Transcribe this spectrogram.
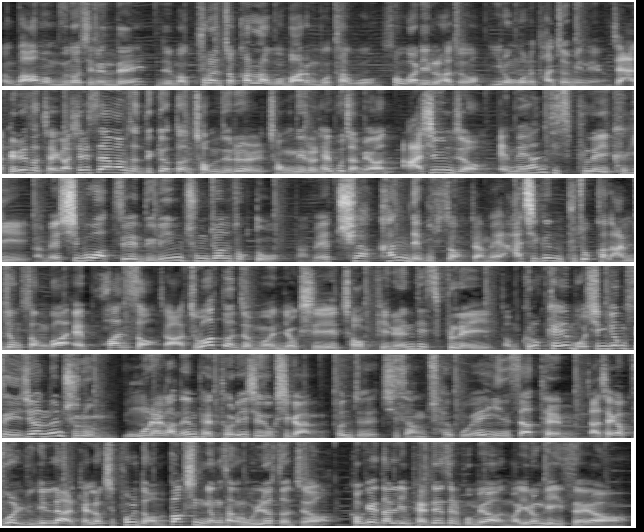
막 마음은 무너지는데 이제 막 쿨한 척 하려고 말은 못하고 소가리를 하죠. 이런 거는 단점이네요. 자 그래서 제가 실사용하면서 느꼈던 점들을 정리를 해보자면 아쉬운 점 애매한 디스플레이 크기 그다음에 15W의 느린 충전 속도 그다음에 취약한 내구성 그다음에 아직은 부족한 안정성과 앱 호환성. 자 좋았던 점은 역시 접히는 디스플레이. 그다음 그렇게 뭐 신경 쓰이지 않는 주름 오래가는 배터리 지속 시간 현재 지상 최고의 인싸템. 자 제가 9월 6일날 갤럭시 폴드 언박싱 영상을 올렸었죠. 거기에 달린 배댓을 보면 막 이런 게 있어요.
